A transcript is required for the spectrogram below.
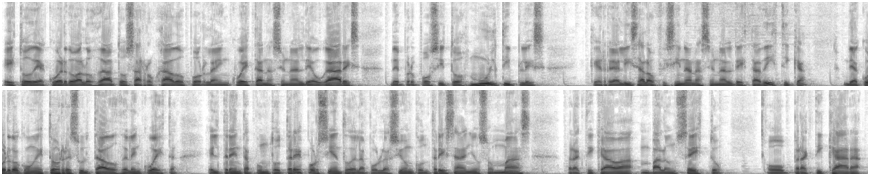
Esto de acuerdo a los datos arrojados por la encuesta nacional de hogares de propósitos múltiples que realiza la Oficina Nacional de Estadística. De acuerdo con estos resultados de la encuesta, el 30.3% de la población con tres años o más practicaba baloncesto o practicara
